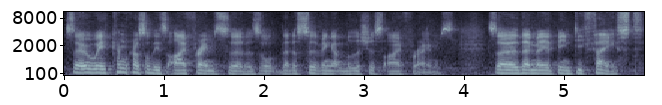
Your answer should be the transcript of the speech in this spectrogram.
So we come across all these iframe servers or, that are serving up malicious iframes. So they may have been defaced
